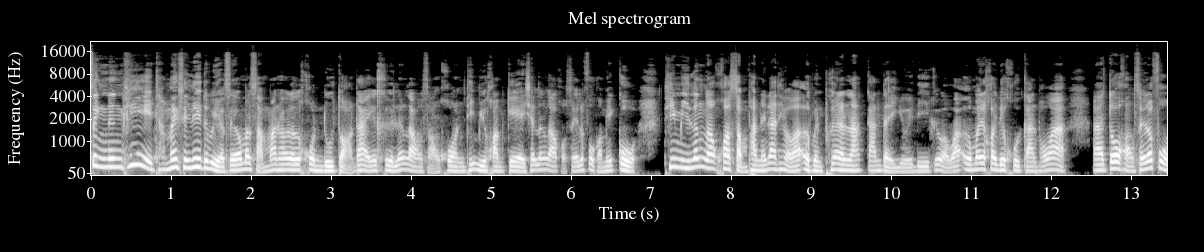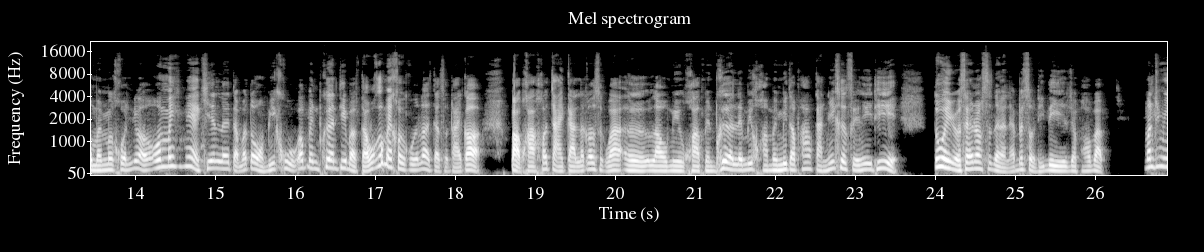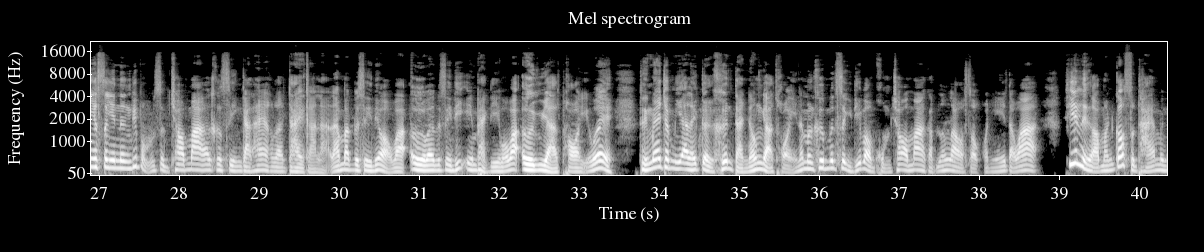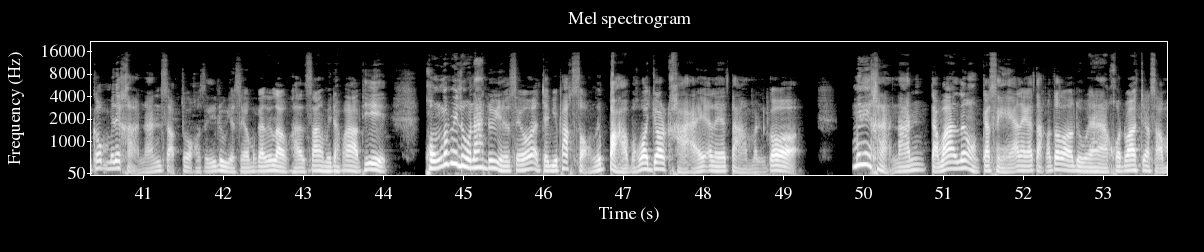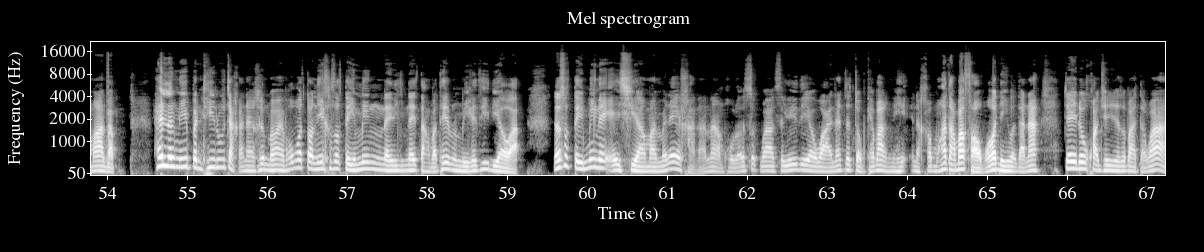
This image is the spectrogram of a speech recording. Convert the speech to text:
สิ่งหนึ่งที่ทำให้ซีรีส์ตัวเบียเซลมันสามารถทำให้คนดูต่อได้ก็คือเรื่องราวของสองคนที่มีความเกย์เช่นเรื่องราวของเซเลฟูกับเมโกะที่มีเรื่องราวความสัมพันธ์ในด้านที่แบบว่าเออเป็นเพื่อนรักกันแต่อยู่ดีก็แบบว่าเออไม่ค่อยได้คุยกันเพราะว่าอ่าตัวของเซเลฟูมันเป็นคนที่แบบโอ้ไม่ไม่อยากคิดเลยแต่ว่าตัวของมิคุก็เป็นเพื่อนที่แบบแต่ว่าก็ไม่ค่อยคุยกันเลยแต่สุดท้ายก็ปรับความเข้าใจกันแล้วก็รู้สึกว่าเออเรามีความเป็นเพื่อนและมีความเป็นมิตรภาพกันนี่คือซีรีส์ที่ด้วยโยเซลนำเสนอและเป็นส่วนที่ดีเฉพาะแบบ มันจะมีซีนหนึ่งที่ผมรู้สึกชอบมากก็คือซีนการให้กำลังใจกันอะแล้วมันเป็นซีนที่บอกว่าเออมันเป็นซีนที่อิมแพกดีเพราะว่าเอออยู่อย่าถอยเว้ยถึงแม้จะมีอะไรเกิดขึ้นแต่ต้องอย่าถอยนั่นมันคือเป็นสิ่งที่แบบผมชอบมากกับเรื่องราวสองคนนี้ แต่ว่าที่เหลือมันก็สุดท้ายมันก็ไม่ได้ขนาดนั้นสับตัวของซีรีส์ดูอย่าเซลมันก็เรื่องราวการสร้างมิตรภาพที่ ผมก็ไม่รู้นะดูอย่าเซลอาจจะมีภาคสองหรือเปล่าเพราะว่ายอดขายอะไรต่างมันก็ไม่ได้ขนาดนั้น แต่ว่าเรื่องของกระแสอะไรก็ต่างก็ต้องรอดูในอนาคตว่าจะสามารถแบบ ให้เรื่องนี้เป็นที่รู้จักกันนานขึ้นไหมเพราะว่าตอนนี้คือสตรีมมิ่งในในต่างประเทศมันมีแค่ที่เดียวอะแล้วสตรีมมิ่งในเอเชียมันไม่ได้ขนาดนั้นะผมรู้สึกว่าซีรีส์เดียววายน่าจะจบแค่ภาคนี้นะครับถ้าทางภาคสองก็ดีเหมือนกันนะจะได้ดูความชินสบายแต่ว่า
